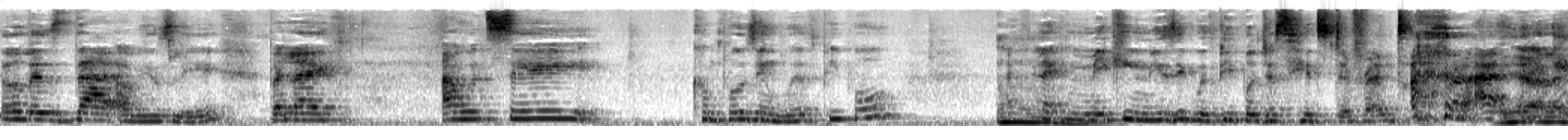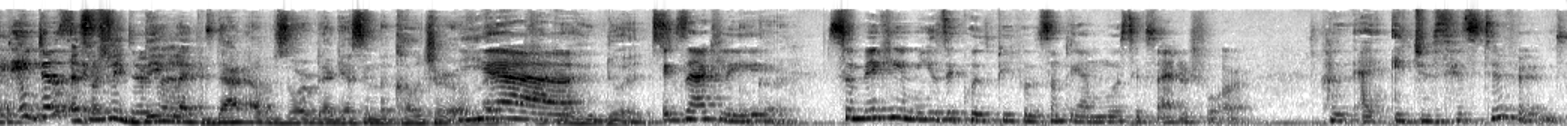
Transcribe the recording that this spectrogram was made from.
well, there's that obviously, but like, I would say composing with people. I feel like mm. making music with people just hits different. I- Yeah, like it, it just especially being different. like that absorbed, I guess, in the culture of Yeah. like, people who do it. Exactly. Okay. So making music with people is something I'm most excited for. Cause it just hits different.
